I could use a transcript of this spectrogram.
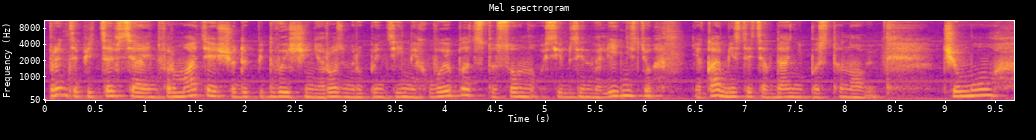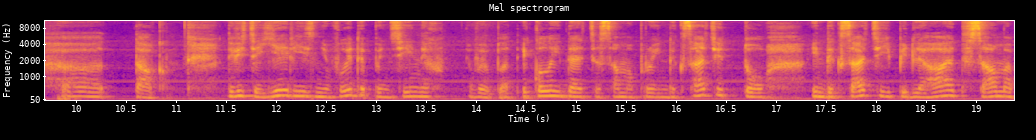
В принципі, це вся інформація щодо підвищення розміру пенсійних виплат стосовно осіб з інвалідністю, яка міститься в даній постанові. Чому е, так? Дивіться, є різні види пенсійних виплат. І коли йдеться саме про індексацію, то індексації підлягають саме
